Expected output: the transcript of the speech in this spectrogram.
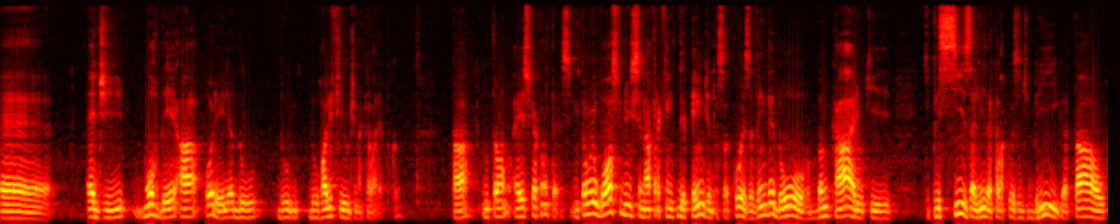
é, é de morder a orelha do, do, do Holyfield naquela época. Tá? Então é isso que acontece. Então eu gosto de ensinar para quem depende dessa coisa, vendedor, bancário que, que precisa ali daquela coisa de briga, tal,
